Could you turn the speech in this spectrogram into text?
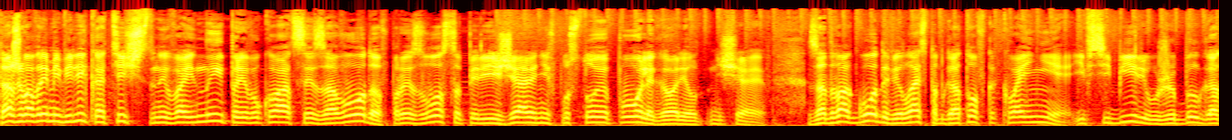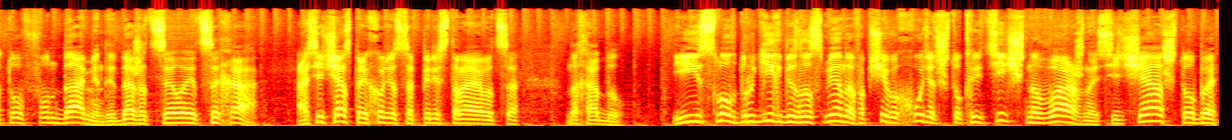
Даже во время Великой Отечественной войны при эвакуации заводов производство переезжали не в пустое поле, говорил Нечаев. За два года велась подготовка к войне, и в Сибири уже был готов фундамент и даже целые цеха. А сейчас приходится перестраиваться на ходу. И из слов других бизнесменов вообще выходит, что критично важно сейчас, чтобы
